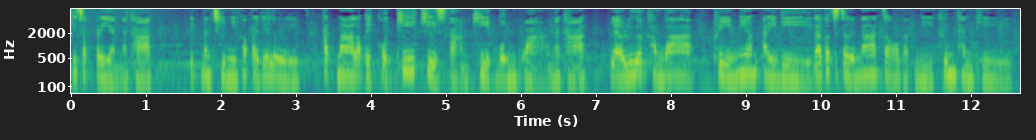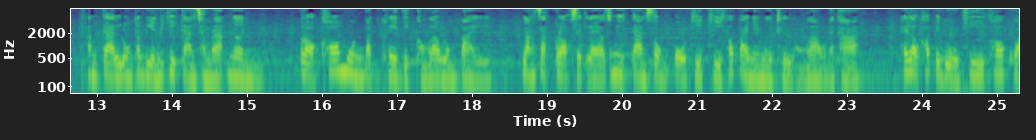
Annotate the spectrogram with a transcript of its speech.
ที่จะเปลี่ยนนะคะ ลิกบัญชีนี้เข้าไปได้เลย ถัดมาเราไปกดที่ขีด 3 ขีดบนขวานะคะ แล้วเลือกคำว่า Premium ID แล้วก็จะเจอหน้าจอแบบนี้ขึ้นทันทีทำการลงทะเบียนวิธีการชำระเงิน กรอกข้อมูลบัตรเครดิตของเราลงไป หลังจากกรอกเสร็จแล้วจะมีการส่ง OTP เข้าไปในมือถือของเรานะคะ ให้เราเข้าไปดูที่ข้อคว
